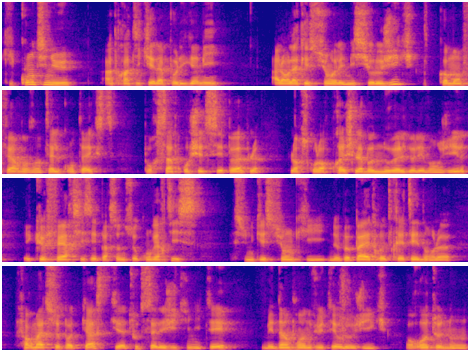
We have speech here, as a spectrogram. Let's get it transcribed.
qui continuent à pratiquer la polygamie. Alors la question elle est missiologique, comment faire dans un tel contexte pour s'approcher de ces peuples lorsqu'on leur prêche la bonne nouvelle de l'Évangile, et que faire si ces personnes se convertissent? C'est une question qui ne peut pas être traitée dans le format de ce podcast, qui a toute sa légitimité, mais d'un point de vue théologique, retenons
